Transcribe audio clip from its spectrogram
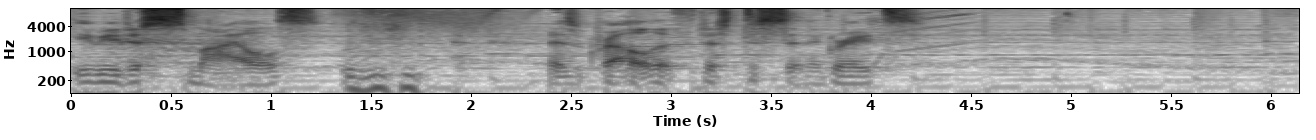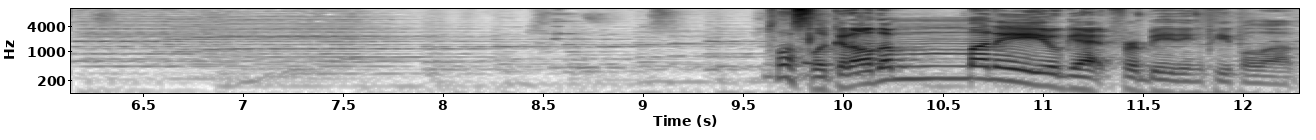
Eevee just smiles as Growlithe just disintegrates. Plus, look at all the money you get for beating people up.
